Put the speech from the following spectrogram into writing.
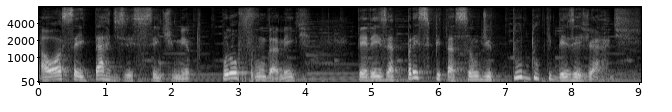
Ao aceitardes esse sentimento profundamente, tereis a precipitação de tudo o que desejardes.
